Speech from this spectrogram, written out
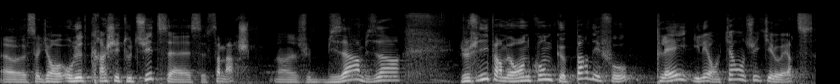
C'est-à-dire, au lieu de cracher tout de suite, ça, marche. je suis bizarre, bizarre. Je finis par me rendre compte que par défaut, Play, il est en 48 kHz,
